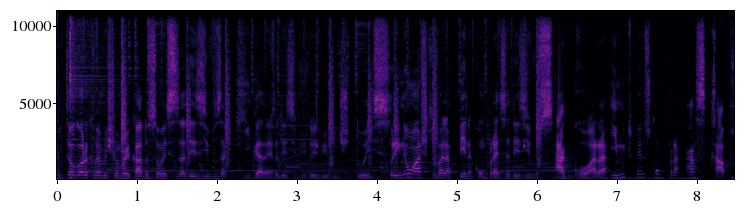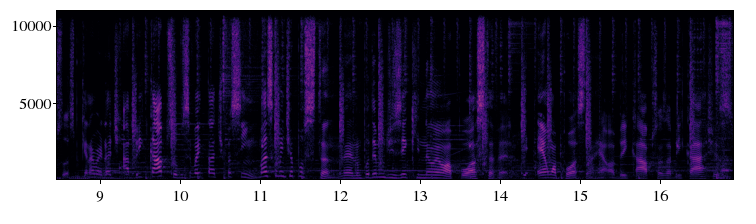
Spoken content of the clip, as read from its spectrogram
Então agora o que vai mexer o mercado são esses adesivos aqui, galera. Os adesivos de 2022. Porém, não acho que vale a pena comprar esses adesivos agora e muito menos comprar as cápsulas. Porque, na verdade, abrir cápsula, você vai estar, tipo assim, basicamente apostando, né? Não podemos dizer que não é uma aposta, velho. Que é uma aposta, na real. Abrir cápsulas, abrir caixas.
